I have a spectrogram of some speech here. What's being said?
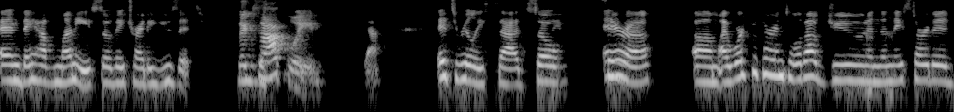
And they have money, so they try to use it. Exactly. It's really sad. So Sarah, um, I worked with her until about June, and then they started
